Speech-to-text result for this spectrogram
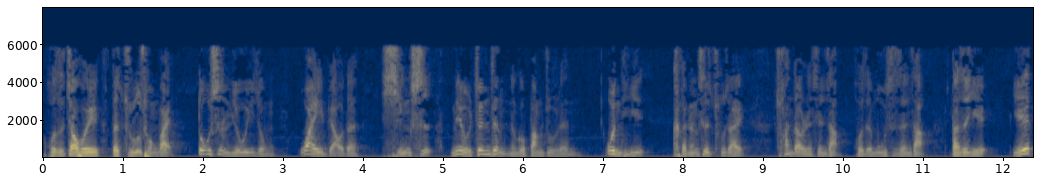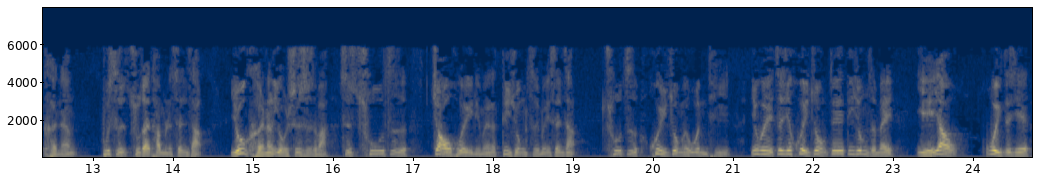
或者教会的主崇拜，都是留一种外表的形式，没有真正能够帮助人。问题可能是出在传道人身上或者牧师身上，但是也也可能不是出在他们的身上，有可能有时是什么？是出自教会里面的弟兄姊妹身上，出自会众的问题。因为这些会众、这些弟兄姊妹也要为这些。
